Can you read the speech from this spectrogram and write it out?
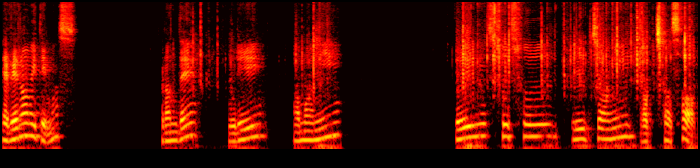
el viernes omitimos. Gronde, Uri, Omoni, Susul, Ilchoni, Opchoso.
